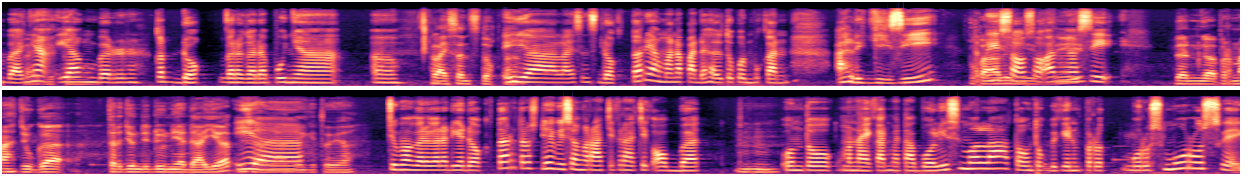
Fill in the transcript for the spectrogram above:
banyak gitu. yang berkedok gara-gara punya eh, license dokter Iya, license dokter yang mana padahal itu pun bukan ahli gizi, Bukan tapi sosokan ngasih dan nggak pernah juga terjun di dunia diet misalnya Iya. gitu ya cuma gara-gara dia dokter terus dia bisa ngeracik-racik obat Mm-mm. untuk menaikkan metabolisme lah atau untuk bikin perut murus-murus kayak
